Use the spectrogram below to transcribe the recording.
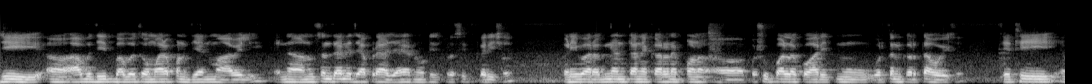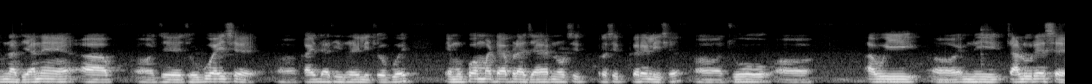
જી આ બધી બાબતો અમારા પણ ધ્યાનમાં આવેલી. એના અનુસંધાને જ આપણે આ જાહેર નોટિસ પ્રસિદ્ધ કરી છે. ઘણીવાર અજ્ઞાનતાને કારણે પણ પશુપાલકો આ રીતનું વર્તન કરતા હોય છે. તેથી એમના ધ્યાને આ જે જોગવાઈ છે કાયદાથી થયેલી જોગવાઈ, એ મૂકવા માટે આપણે જાહેર નોટિસ પ્રસિદ્ધ કરેલી છે. જો આવી એમની ચાલુ રહેશે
